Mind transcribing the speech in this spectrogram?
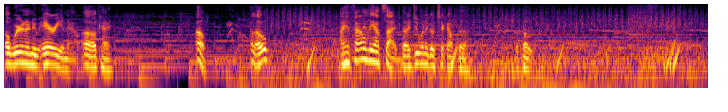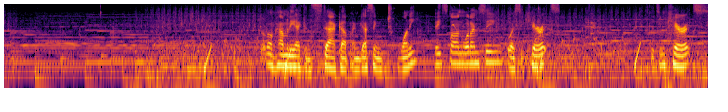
Oh, we're in a new area now. Oh, okay. Oh. Hello. I have found the outside, but I do want to go check out the, the boat. Know how many I can stack up. I'm guessing 20 based on what I'm seeing. Oh, I see carrots. Let's get some carrots.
